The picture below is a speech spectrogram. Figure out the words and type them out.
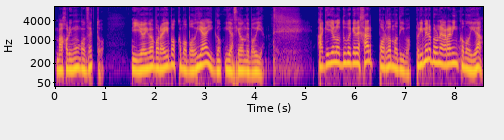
bajo ningún concepto. Y yo iba por ahí pues como podía y, y hacia donde podía. Aquello lo tuve que dejar por dos motivos. Primero por una gran incomodidad,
